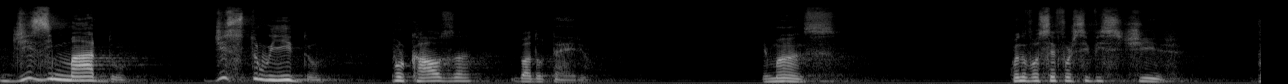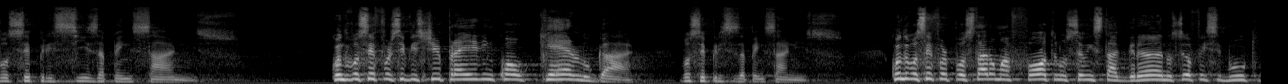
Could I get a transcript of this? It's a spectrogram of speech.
dizimado, destruído, por causa do adultério? Irmãs, quando você for se vestir, você precisa pensar nisso. Quando você for se vestir para ir em qualquer lugar, você precisa pensar nisso. Quando você for postar uma foto no seu Instagram, no seu Facebook,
